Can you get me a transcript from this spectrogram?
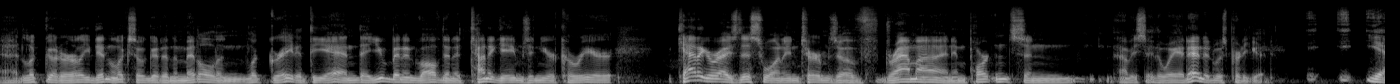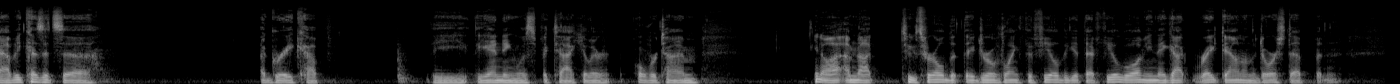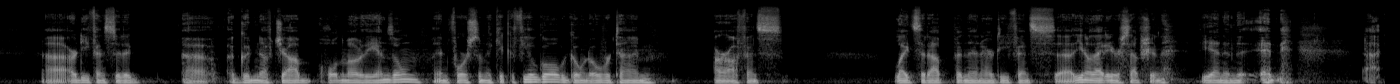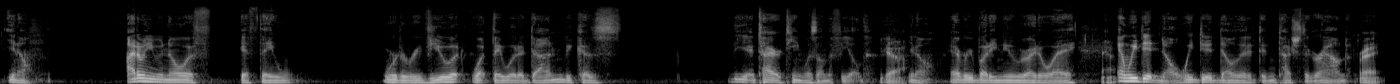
Uh, it looked good early, didn't look so good in the middle, and looked great at the end. Uh, you've been involved in a ton of games in your career. Categorize this one in terms of drama and importance, and obviously the way it ended was pretty good. yeah, because it's a a Grey Cup. The the ending was spectacular. Overtime. You know, I, I'm not too thrilled that they drove length of field to get that field goal. I mean, they got right down on the doorstep, and uh, our defense did a, uh, a good enough job holding them out of the end zone and forced them to kick a field goal. We go into overtime. Our offense lights it up, and then our defense, uh, you know, that interception at the end, and the, and uh, you know, I don't even know if if they were to review it, what they would have done because the entire team was on the field. Yeah. you know, everybody knew right away, and we did know. We did know that it didn't touch the ground, Right.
